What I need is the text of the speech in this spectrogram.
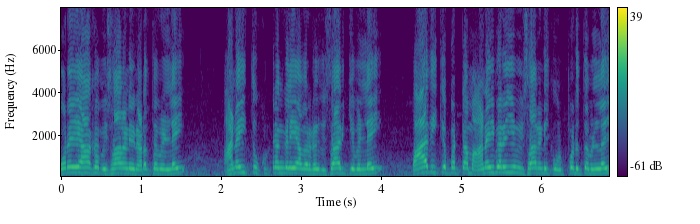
முறையாக விசாரணை நடத்தவில்லை. அனைத்து குற்றங்களையும் அவர்கள் விசாரிக்கவில்லை. பாதிக்கப்பட்ட அனைவரையும் விசாரணைக்கு உட்படுத்தவில்லை.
